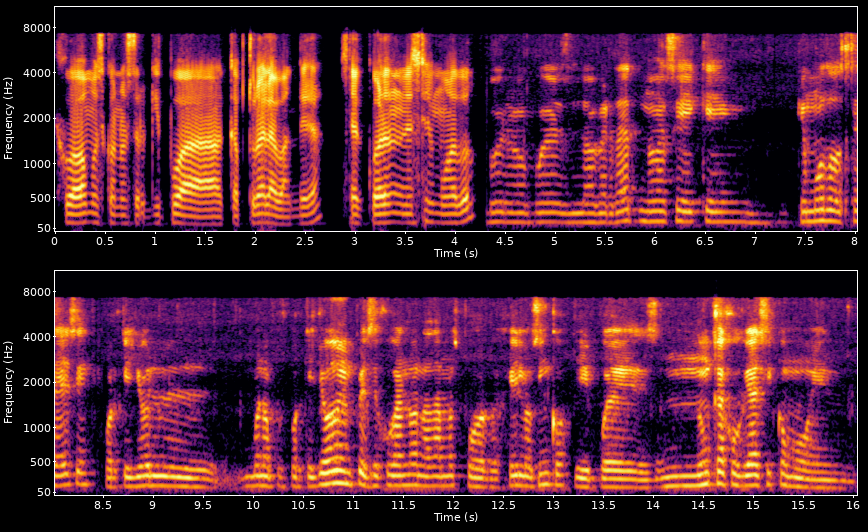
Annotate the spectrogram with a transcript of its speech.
jugábamos con nuestro equipo a captura la bandera. ¿Se acuerdan de ese modo? Bueno, pues la verdad no sé qué, qué modo sea ese, porque yo, el- bueno, pues porque yo empecé jugando nada más por Halo 5 y pues nunca jugué así como en,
